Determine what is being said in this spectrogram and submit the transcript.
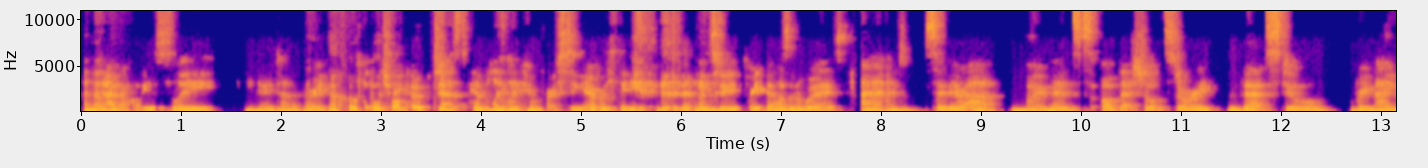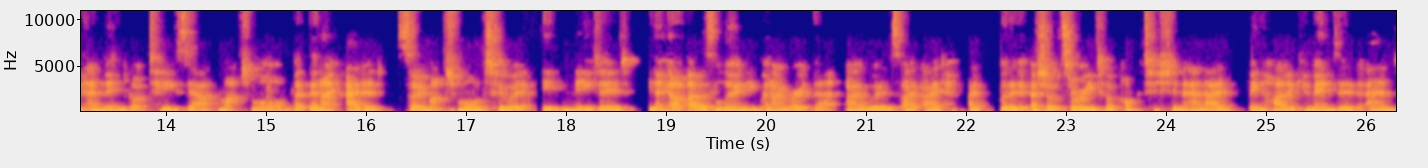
and then Okay. I've obviously you know done a very just completely compressing everything into 3,000 words. And so there are moments of that short story that still remain and then got teased out much more. But then I added so much more to it. It needed, you know, I, I was learning when I wrote that. I was, I, I'd, I'd put a, a, short story into a competition and I'd been highly commended. And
